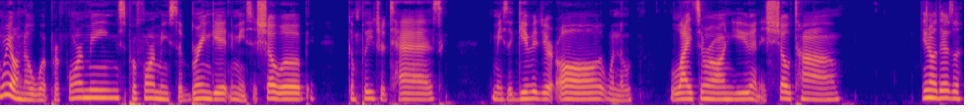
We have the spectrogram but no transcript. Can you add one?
We all know what perform means. Perform means to bring it, it means to show up, complete your task. It means to give it your all when the lights are on you and it's showtime. You know, there's a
